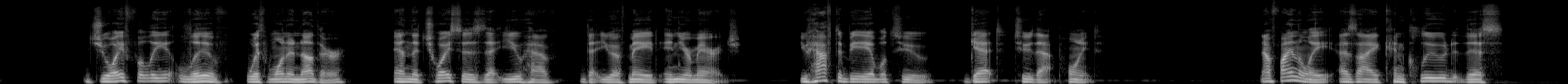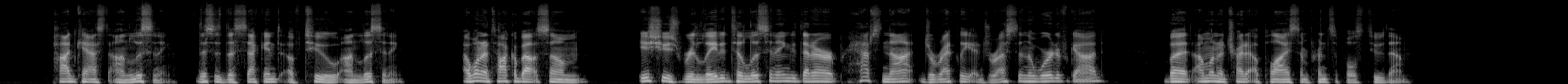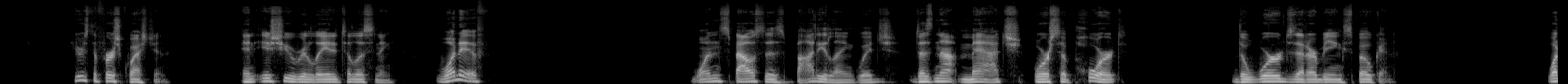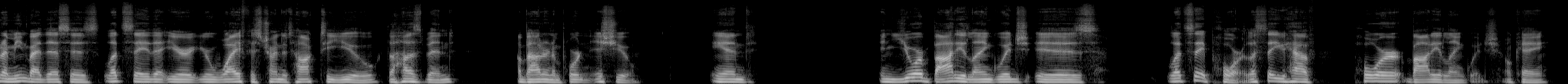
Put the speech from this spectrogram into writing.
joyfully live with one another and the choices that you have that you have made in your marriage. You have to be able to get to that point. Now finally, as I conclude this podcast on listening. This is the second of two on listening. I want to talk about some issues related to listening that are perhaps not directly addressed in the Word of God, but I'm going to try to apply some principles to them. Here's the first question an issue related to listening. What if one spouse's body language does not match or support the words that are being spoken? what I mean by this is let's say that your your wife is trying to talk to you, the husband, about an important issue. And and your body language is let's say poor. Let's say you have poor body language, okay?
